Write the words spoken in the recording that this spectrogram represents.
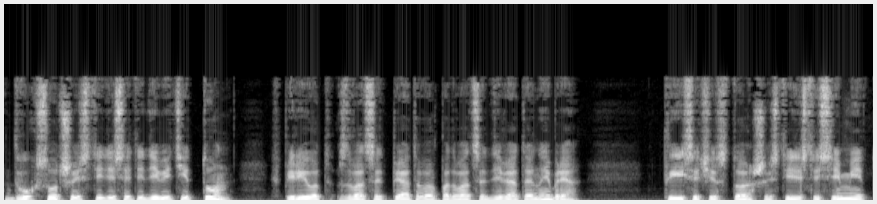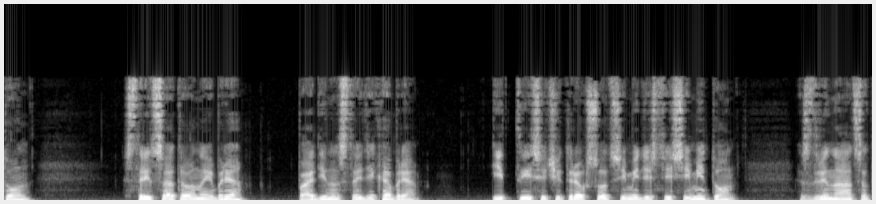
269 тонн в период с 25 по 29 ноября 1167 тонн, с 30 ноября по 11 декабря и 1377 тонн с 12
